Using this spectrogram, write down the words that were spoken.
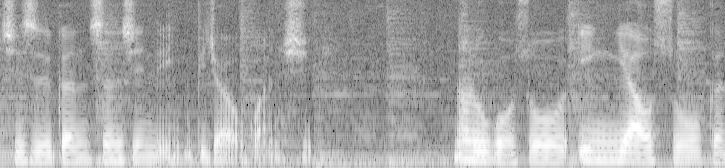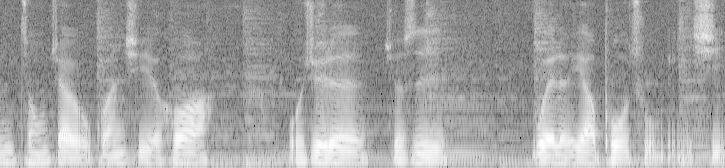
其实跟身心灵比较有关系。那如果说硬要说跟宗教有关系的话，我觉得就是为了要破除迷信。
